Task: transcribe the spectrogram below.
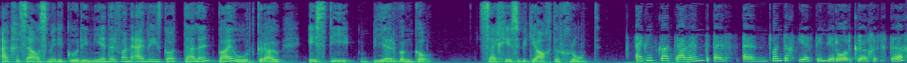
Ek gesels met die koördineerder van Agri's Got Talent by Hortgrow, ST Beerwinkel. Sy gee 'n bietjie agtergrond. Agri's Got Talent is in 2014 deur Hortgrow gestig.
